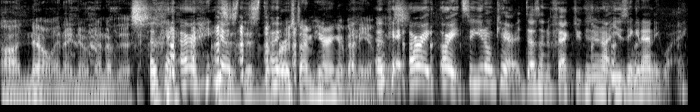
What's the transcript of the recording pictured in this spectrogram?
Uh, no, and I know none of this. Okay, all right. this is this is the first I'm hearing of any of Okay, this. Okay, all right, all right. So you don't care. It doesn't affect you because you're not using it anyway.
